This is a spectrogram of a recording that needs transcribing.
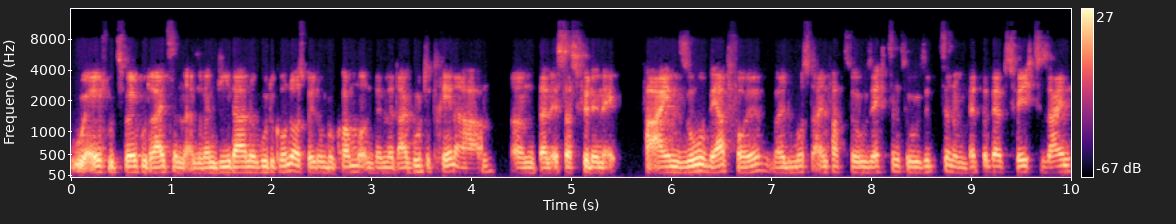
U11, U12, U13, also wenn die da eine gute Grundausbildung bekommen und wenn wir da gute Trainer haben, ähm, dann ist das für den Verein so wertvoll, weil du musst einfach zu U16, zu U17, um wettbewerbsfähig zu sein,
